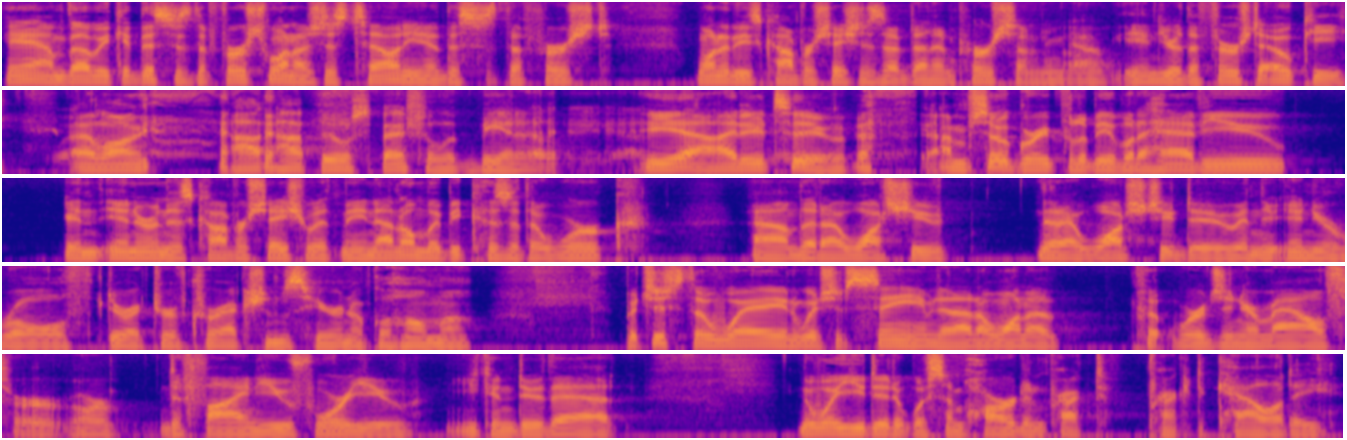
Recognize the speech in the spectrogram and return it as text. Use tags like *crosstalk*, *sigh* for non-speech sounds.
Yeah, I'm glad we could. This is the first one. I was just telling you, this is the first one of these conversations I've done in person. You know, and you're the first Okie along. I, I, *laughs* feel special at being a. Yeah, I do too. I'm so grateful to be able to have you in, enter in this conversation with me, not only because of the work um, that I watched you that I watched you do in the, in your role of director of corrections here in Oklahoma, but just the way in which it seemed. And I don't want to put words in your mouth or or define you for you. You can do that. The way you did it with some hard and pract- practicality.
